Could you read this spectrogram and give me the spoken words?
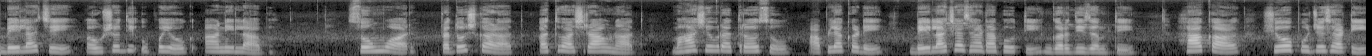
बेलाचे औषधी उपयोग आणि लाभ. सोमवार प्रदोषकाळात अथवा श्रावणात महाशिवरात्र असो आपल्याकडे बेलाच्या झाडाभोवती गर्दी जमते. हा काळ शिवपूजेसाठी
